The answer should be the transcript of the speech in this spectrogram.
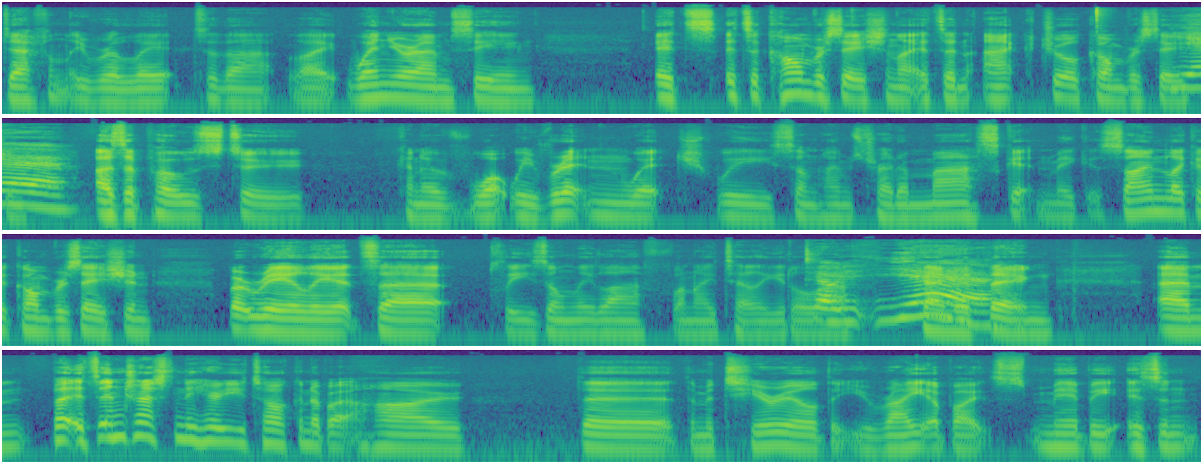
definitely relate to that like when you're emceeing it's it's a conversation like it's an actual conversation Yeah. as opposed to kind of what we've written which we sometimes try to mask it and make it sound like a conversation but really it's a please only laugh when i tell you to Tell laugh you- kind of thing um but it's interesting to hear you talking about how the the material that you write about maybe isn't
